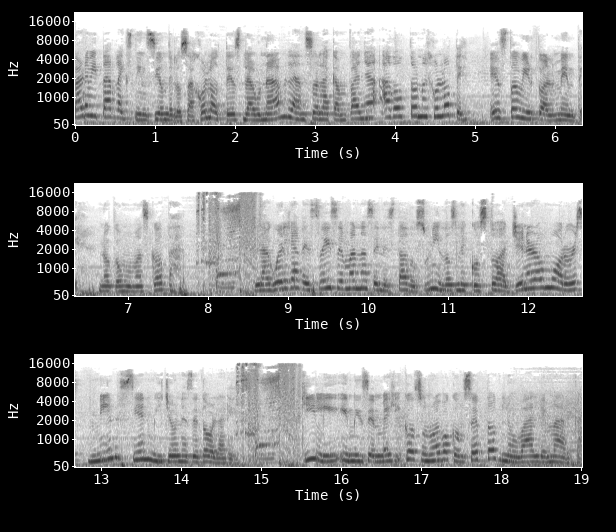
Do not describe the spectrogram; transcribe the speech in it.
Para evitar la extinción de los ajolotes, la UNAM lanzó la campaña Adopta un ajolote. Esto virtualmente, no como mascota. La huelga de seis semanas en Estados Unidos le costó a General Motors 1.100 millones de dólares. Kili inicia en México su nuevo concepto global de marca.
